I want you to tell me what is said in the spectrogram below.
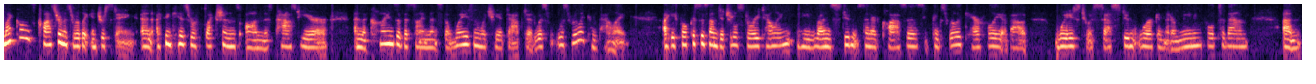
Michael's classroom is really interesting, and I think his reflections on this past year and the kinds of assignments, the ways in which he adapted was, was really compelling. Uh, he focuses on digital storytelling. He runs student-centered classes. He thinks really carefully about ways to assess student work and that are meaningful to them. Um,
